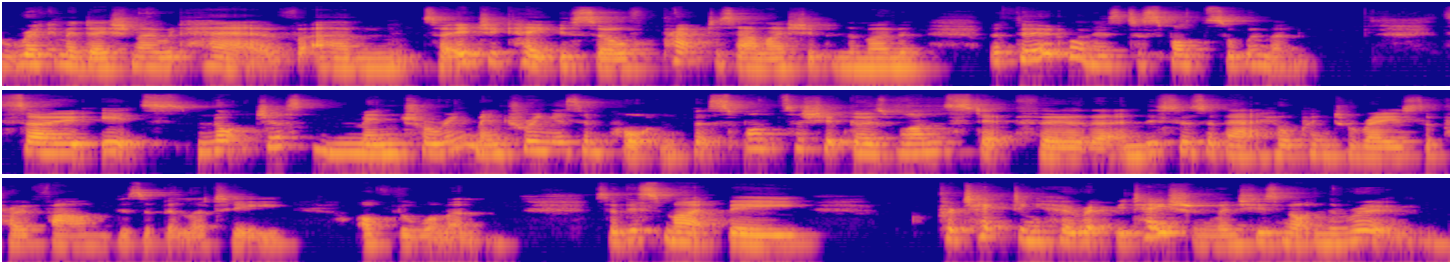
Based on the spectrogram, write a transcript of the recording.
recommendation I would have um, so educate yourself, practice allyship in the moment. The third one is to sponsor women. So it's not just mentoring, mentoring is important, but sponsorship goes one step further. And this is about helping to raise the profile and visibility of the woman. So this might be protecting her reputation when she's not in the room.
